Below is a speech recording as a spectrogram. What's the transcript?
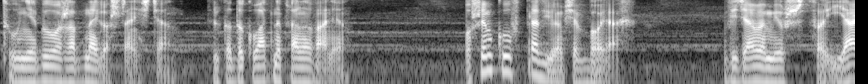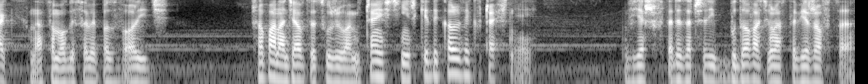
Tu nie było żadnego szczęścia, tylko dokładne planowanie. Po Szymku wprawiłem się w bojach. Wiedziałem już co i jak, na co mogę sobie pozwolić. Szopa na działce służyła mi częściej niż kiedykolwiek wcześniej. Wiesz, wtedy zaczęli budować u nas te wieżowce,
